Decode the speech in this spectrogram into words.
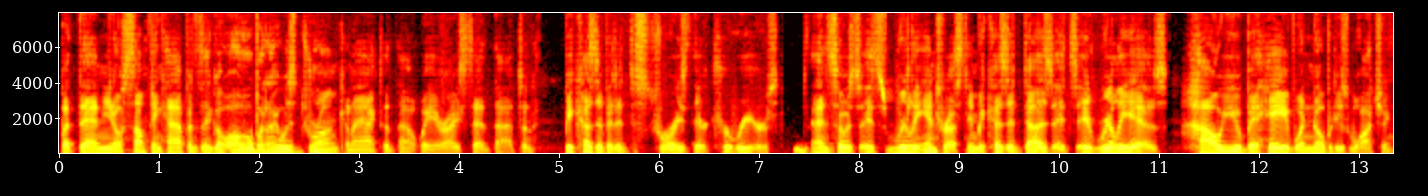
but then, you know, something happens. They go, oh, but I was drunk and I acted that way or I said that. And because of it, it destroys their careers. Mm-hmm. And so it's, it's really interesting because it does. It's, it really is how you behave when nobody's watching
